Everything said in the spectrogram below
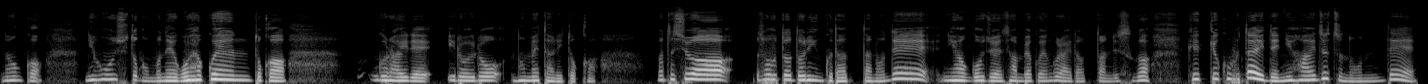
なんか、日本酒とかもね、500円とか、ぐらいでいろいろ飲めたりとか、私はソフトドリンクだったので、250円、300円ぐらいだったんですが、結局2人で2杯ずつ飲んで、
